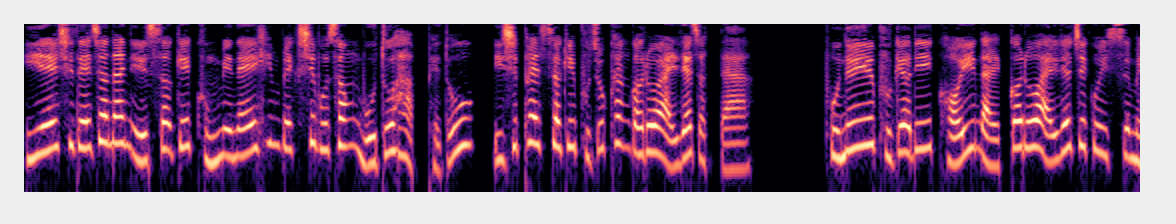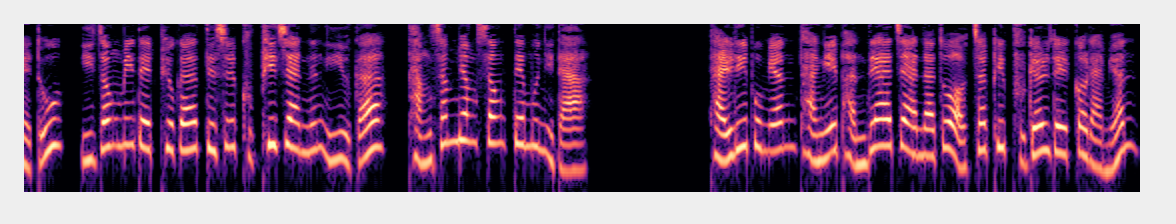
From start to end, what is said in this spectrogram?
이에 시대 전환 1석의 국민의힘 115석 모두 합해도 28석이 부족한 거로 알려졌다. 본회의 부결이 거의 날 거로 알려지고 있음에도 이정미 대표가 뜻을 굽히지 않는 이유가 당선 명성 때문이다. 달리 보면 당이 반대하지 않아도 어차피 부결될 거라면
